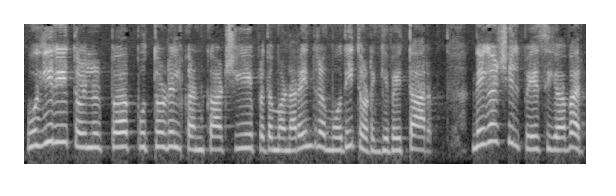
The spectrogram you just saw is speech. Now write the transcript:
உயிரி தொழில்நுட்ப புத்தொழில் கண்காட்சியை பிரதமர் நரேந்திர மோடி தொடங்கி வைத்தார். நிகழ்ச்சியில் பேசிய அவர்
